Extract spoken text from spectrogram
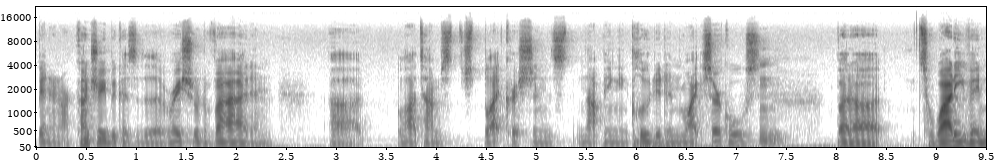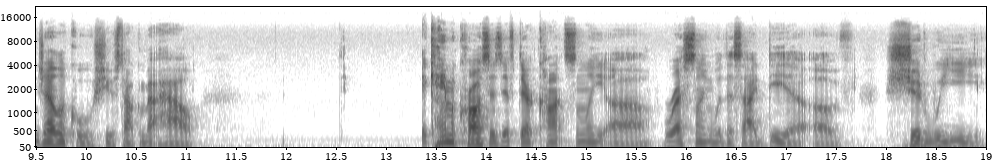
been in our country because of the racial divide and uh, a lot of times just black Christians not being included in white circles. Mhm. But uh, so white evangelical, she was talking about how it came across as if they're constantly uh, wrestling with this idea of should we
